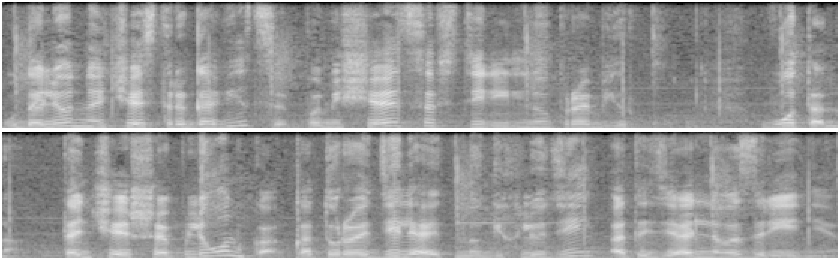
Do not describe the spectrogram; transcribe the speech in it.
Удаленная часть роговицы помещается в стерильную пробирку. Вот она, тончайшая пленка, которая отделяет многих людей от идеального зрения.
